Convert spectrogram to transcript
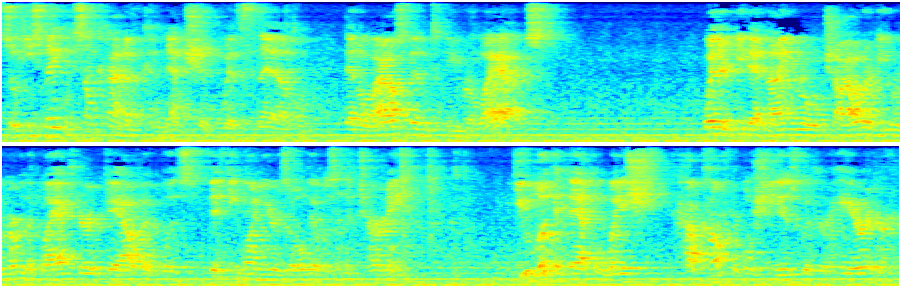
So he's making some kind of connection with them that allows them to be relaxed whether it be that nine-year-old child, or do you remember the black-haired gal that was fifty-one years old that was an attorney? You look at that, the way she, how comfortable she is with her hair and her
